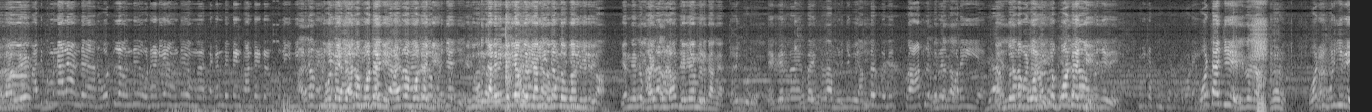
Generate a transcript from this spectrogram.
அதாவது அதுக்கு முன்னால அந்த ரோட்ல வந்து உடனடியா வந்து உங்க செகண்ட் லைன் கான்ட்ராக்டர் சொல்லி போட்டாச்சு அதான் போட்டாச்சு அதெல்லாம் போட்டாச்சு. இது கூட தலைவே தெரியாம இருக்காங்க இந்த ஊர்ல உட்கார்ந்துட்டு எங்க எங்க பைப் போட்டாலும் தெரியாம இருக்காங்க. எங்க முடிஞ்சு நம்பர் போட்டு கிளாஸ்ல போட்டு போட்டாச்சு. போட்டாச்சு. போட்டு முடிஞ்சது.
